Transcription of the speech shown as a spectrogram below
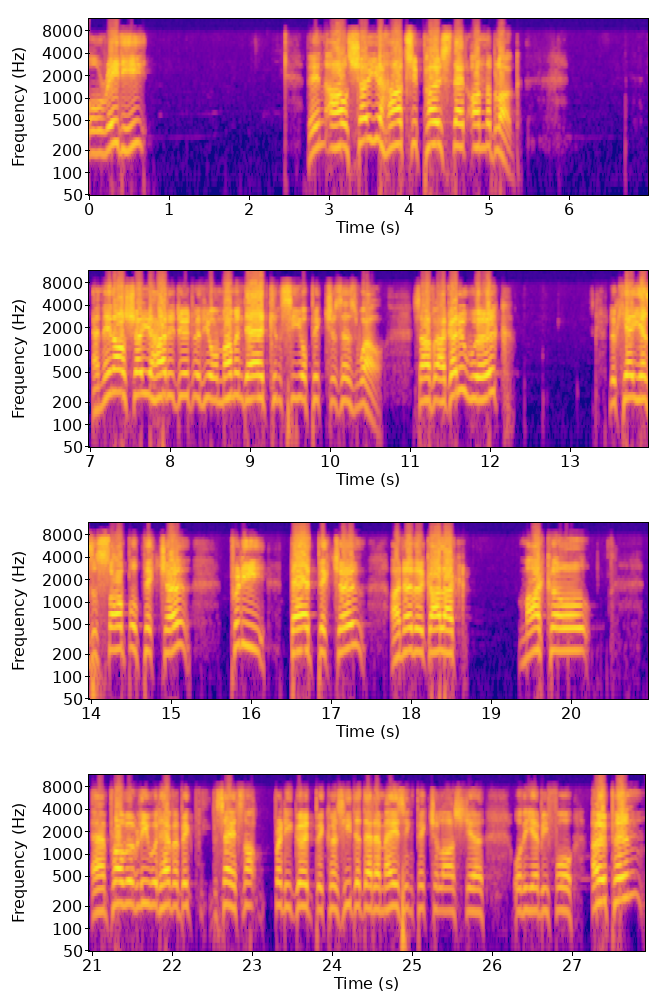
already. Then I'll show you how to post that on the blog. And then I'll show you how to do it with your mom and dad can see your pictures as well. So if I go to work, look here, here's a sample picture. Pretty bad picture. I know that a guy like Michael uh, probably would have a big say it's not pretty good because he did that amazing picture last year or the year before. Open.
